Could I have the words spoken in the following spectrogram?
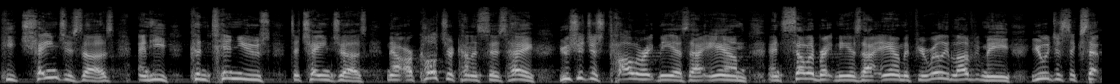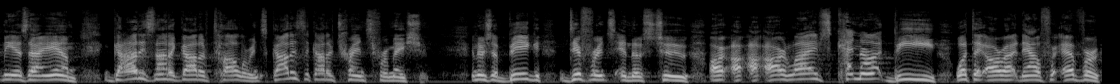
he changes us and he continues to change us. Now, our culture kind of says, Hey, you should just tolerate me as I am and celebrate me as I am. If you really loved me, you would just accept me as I am. God is not a God of tolerance, God is a God of transformation. And there's a big difference in those two. Our, our, our, lives cannot be what they are right now forever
